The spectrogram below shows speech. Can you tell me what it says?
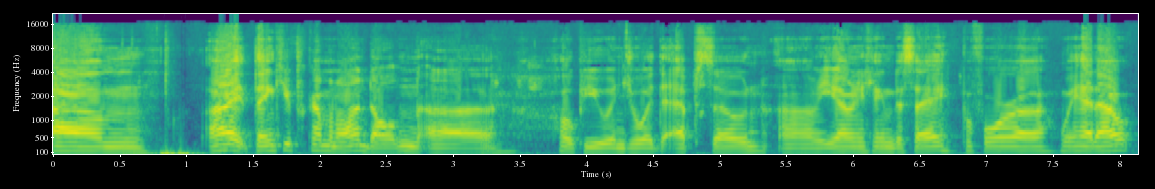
Um, all right. Thank you for coming on, Dalton. Uh, hope you enjoyed the episode. Um, you have anything to say before uh, we head out?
